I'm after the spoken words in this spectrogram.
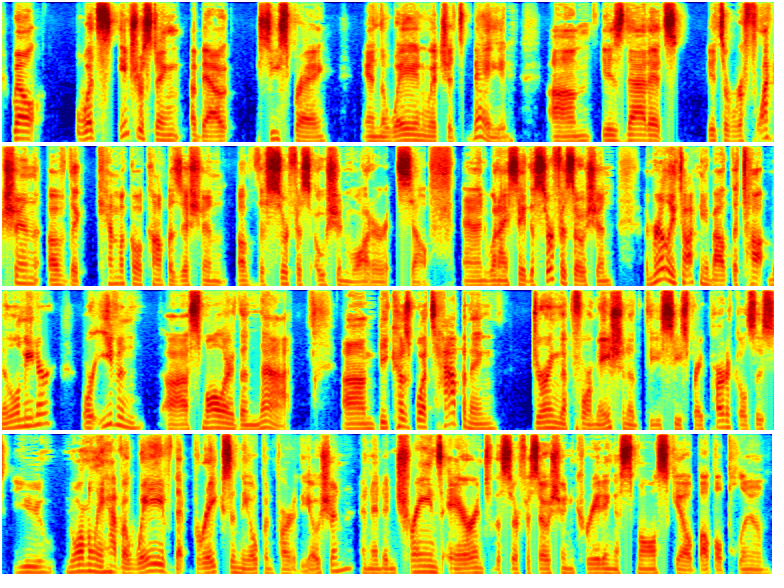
Well, what's interesting about sea spray and the way in which it's made um, is that it's it's a reflection of the chemical composition of the surface ocean water itself. And when I say the surface ocean, I'm really talking about the top millimeter or even uh, smaller than that. Um, because what's happening during the formation of these sea spray particles is you normally have a wave that breaks in the open part of the ocean and it entrains air into the surface ocean, creating a small scale bubble plume.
